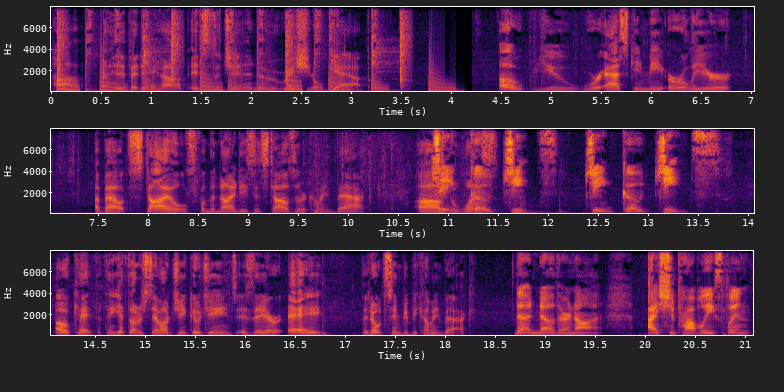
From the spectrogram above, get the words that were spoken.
hop, a hippity hop, it's the generational gap. Oh, you were asking me earlier about styles from the 90s and styles that are coming back. Uh, the JNCO ones- jeans JNCO jeans okay, the thing you have to understand about JNCO jeans is they are A, they don't seem to be coming back. No, they're not. I should probably explain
